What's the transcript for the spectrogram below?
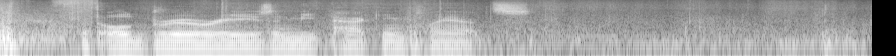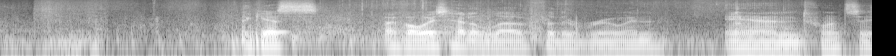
with old breweries and meatpacking plants. I guess I've always had a love for the ruin, and once I,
